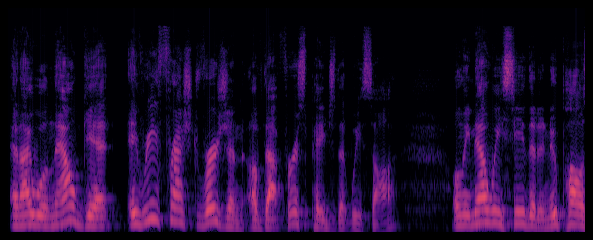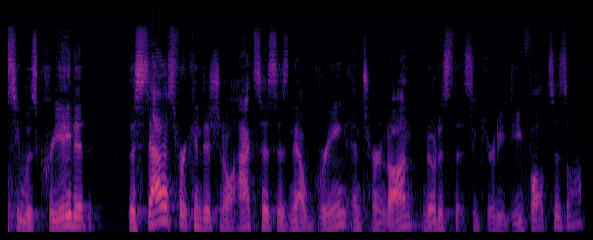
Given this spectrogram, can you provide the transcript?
and I will now get a refreshed version of that first page that we saw. Only now we see that a new policy was created, The status for conditional access is now green and turned on. Notice that security defaults is off.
